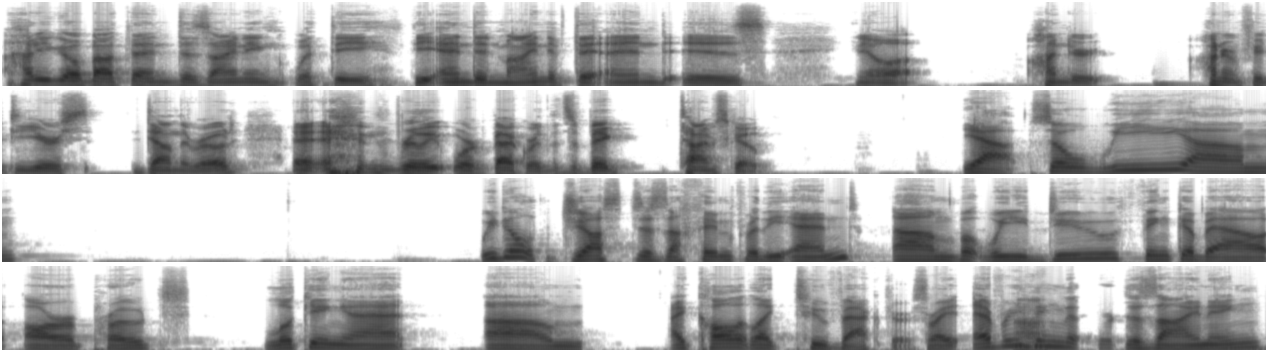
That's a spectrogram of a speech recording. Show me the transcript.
how do you go about then designing with the the end in mind if the end is you know 100 150 years down the road and, and really work backward? That's a big time scope. Yeah. So we um we don't just design for the end um, but we do think about our approach looking at um, i call it like two factors right? Everything uh-huh. that we're designing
